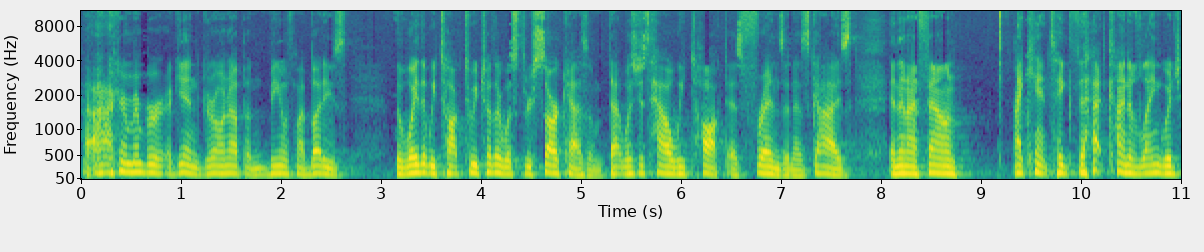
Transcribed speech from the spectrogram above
I, I can remember, again, growing up and being with my buddies, the way that we talked to each other was through sarcasm. That was just how we talked as friends and as guys. And then I found I can't take that kind of language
